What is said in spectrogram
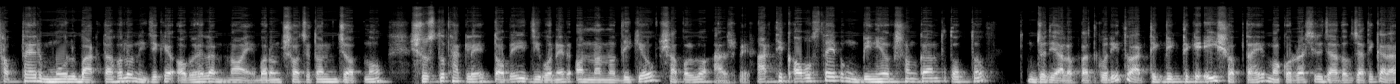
সপ্তাহের মূল বার্তা হলো নিজেকে অবহেলা নয়, বরং সচেতন, যত্ন, সুস্থ থাকলে তবেই জীবনের অন্যান্য দিকেও সাফল্য আসবে। আর্থিক অবস্থা এবং বিনিয়োগ সংক্রান্ত তথ্য যদি আলোকপাত করি, তো আর্থিক দিক থেকে এই সপ্তাহে মকর রাশির জাতক জাতিকারা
